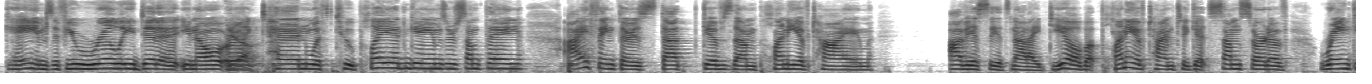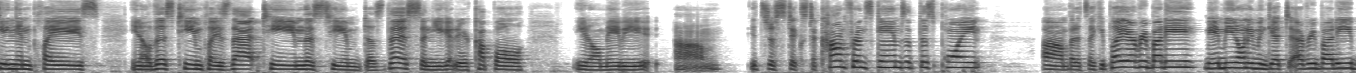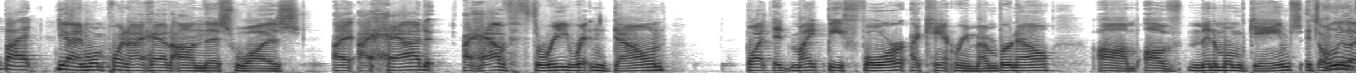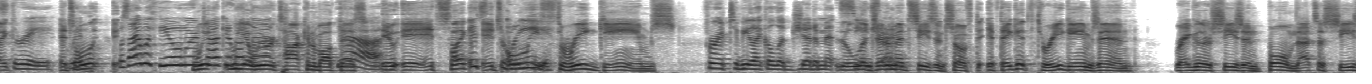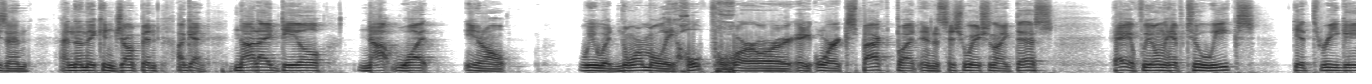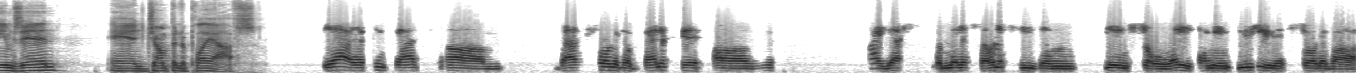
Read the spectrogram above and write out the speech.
games if you really did it, you know, or Yeah. like 10 with two play in games or something. I think there's that gives them plenty of time. Obviously, it's not ideal, but plenty of time to get some sort of ranking in place. You know, this team plays that team, this team does this, and you get your couple, you know, maybe um, it just sticks to conference games at this point. Um, but it's like you play everybody. Maybe you don't even get to everybody, but Yeah, and one point I had on this was I, I had I have three written down, but it might be four. I can't remember now. Um, of minimum games, it's I only like it's three. It's We- only was I with you when we were we- talking about yeah that? we were talking about this. Yeah. It, it- it's like It's it's, only three. three games for it to be like a legitimate season. legitimate season. So if if they get three games in regular season, boom, that's a season, and then they can jump in again. Not ideal, not what you know we would normally hope for or or expect, but in a situation like this, hey, if we only have two weeks, get three games in and jump into playoffs. Yeah, I think that's um, that's sort of a benefit of, I guess, the Minnesota season being so late. I mean, usually it's sort of a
